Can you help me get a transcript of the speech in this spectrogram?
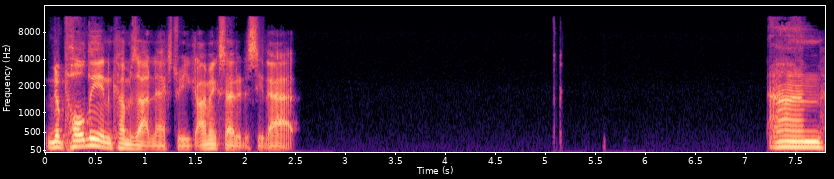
Napoleon comes out next week. I'm excited to see that. Um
